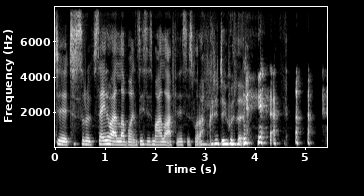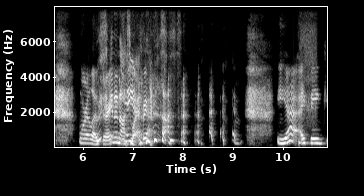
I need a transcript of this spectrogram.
to to sort of say to our loved ones, "This is my life, and this is what I'm going to do with it." yes, more or less, right? In a nice yeah, way. Yeah. yeah, I think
